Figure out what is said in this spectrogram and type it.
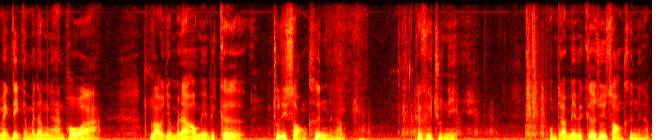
แมกติกยังไม่ทำงาน เพราะว่าเรายังไม่ได้เอาเมนเบเกอร์ชุดที่ 2 ขึ้นนะครับ ก็คือชุดนี้ ผมจะเอาเมนเบเกอร์ชุดที่ 2 ขึ้นนะครับ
